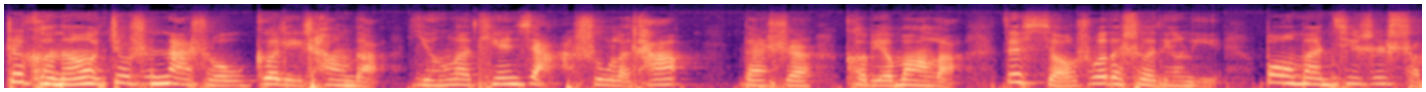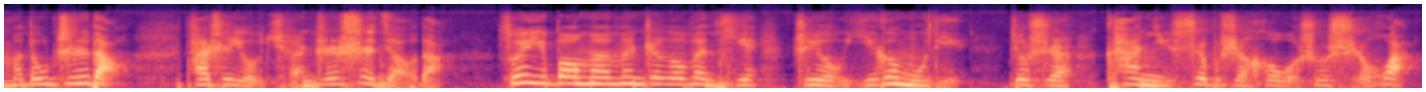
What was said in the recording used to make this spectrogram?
这可能就是那首歌里唱的“赢了天下，输了他”。但是可别忘了，在小说的设定里，鲍曼其实什么都知道，他是有全知视角的。所以鲍曼问这个问题只有一个目的，就是看你是不是和我说实话。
